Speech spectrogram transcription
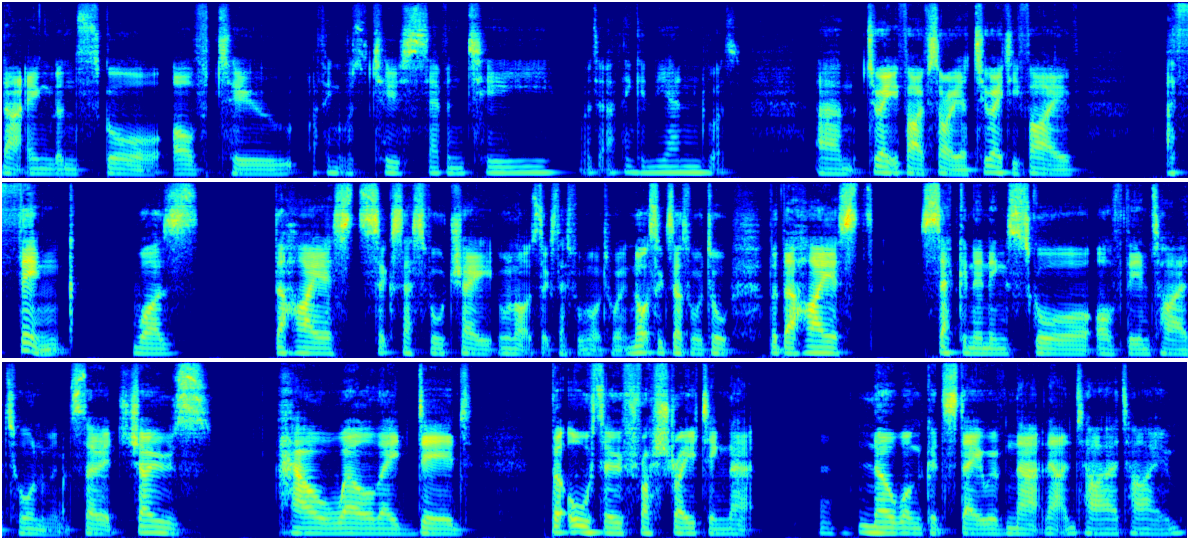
that England score of two, I think it was two seventy. Was it? I think in the end was um, two eighty five. Sorry, yeah, two eighty five. I think was the highest successful chase. Well, not successful, not not successful at all, but the highest second innings score of the entire tournament. So it shows how well they did, but also frustrating that Mhm. no one could stay with that that entire time.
